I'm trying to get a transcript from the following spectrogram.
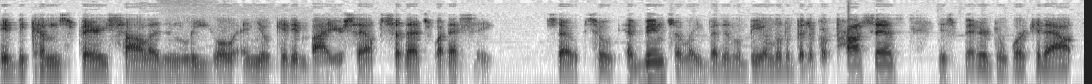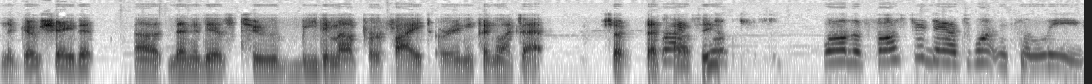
it becomes very solid and legal, and you'll get him by yourself. So that's what I see. So, so eventually, but it'll be a little bit of a process. It's better to work it out, negotiate it, uh, than it is to beat him up or fight or anything like that. So that's how I Right. see it. Well, the foster dad's wanting to leave,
